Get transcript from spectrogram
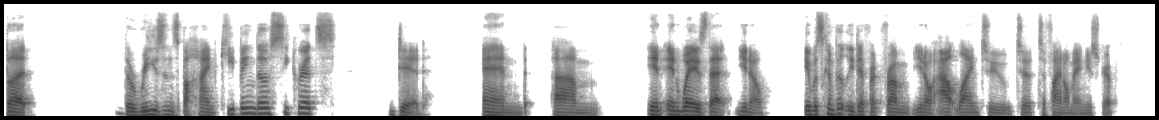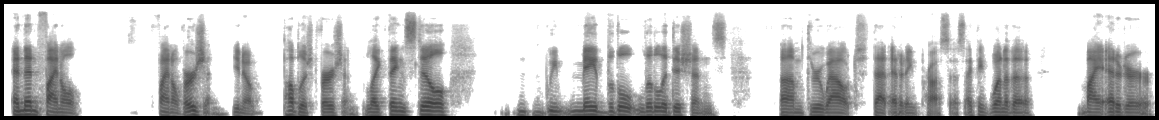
but the reasons behind keeping those secrets did. And um in in ways that, you know, it was completely different from, you know, outline to to to final manuscript. And then final final version, you know, published version. Like things still we made little little additions um, throughout that editing process. I think one of the my editor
